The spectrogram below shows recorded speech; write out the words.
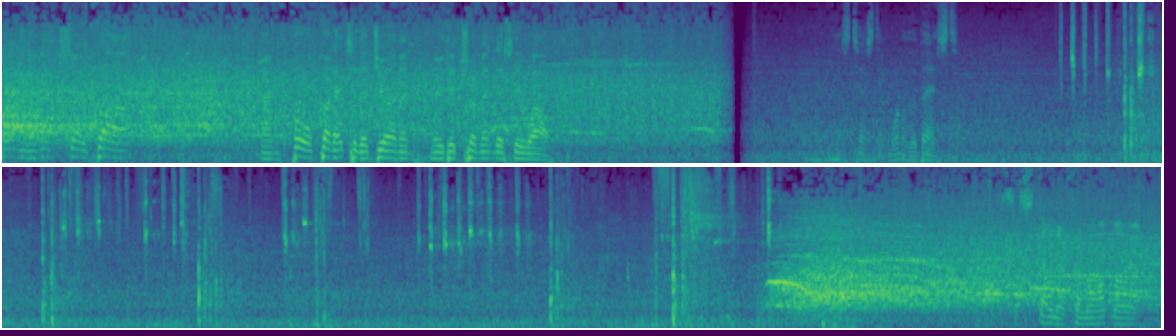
bottom of the match so far. And full credit to the German, who did tremendously well. He's testing one of the best. It's a stunner from Altmaier.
